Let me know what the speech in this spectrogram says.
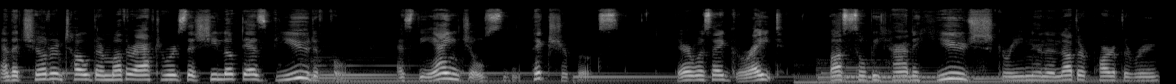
and the children told their mother afterwards that she looked as beautiful as the angels in the picture books. There was a great bustle behind a huge screen in another part of the room,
